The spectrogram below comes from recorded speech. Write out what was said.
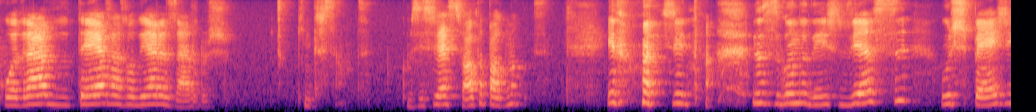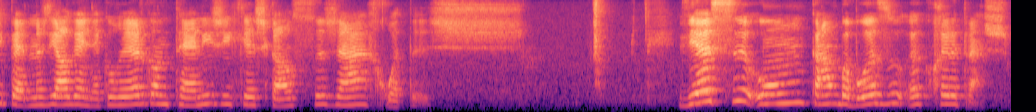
quadrado de terra a rodear as árvores. Que interessante. Como se isso fizesse falta para alguma coisa. E depois, então, no segundo diz vê-se os pés e pernas de alguém a correr com ténis e com as calças já rotas. Vê-se um cão baboso a correr atrás.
